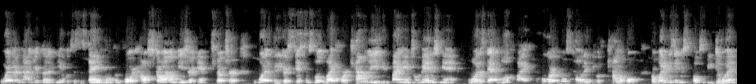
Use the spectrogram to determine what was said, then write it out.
whether or not you're going to be able to sustain moving forward. How strong is your infrastructure? What do your systems look like for accounting and financial management? What does that look like? Who are who's holding you accountable for what it is that you're supposed to be doing?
